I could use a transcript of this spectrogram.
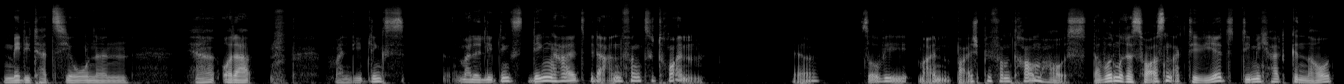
Meditationen, ja, oder mein Lieblings, meine Lieblingsding halt wieder anfangen zu träumen. Ja, so wie mein Beispiel vom Traumhaus. Da wurden Ressourcen aktiviert, die mich halt genau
